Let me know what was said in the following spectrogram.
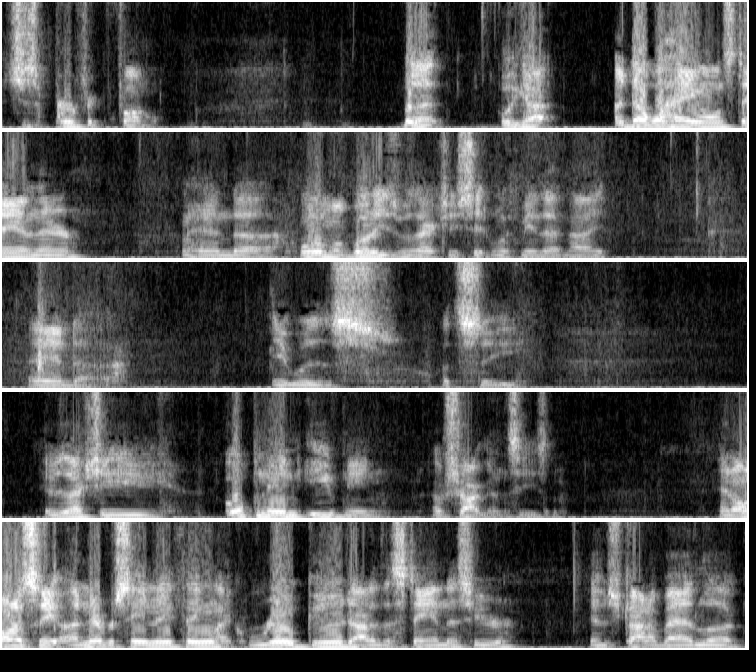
It's just a perfect funnel. But we got a double hang on stand there, and uh, one of my buddies was actually sitting with me that night, and uh, it was let's see, it was actually opening evening of shotgun season. And honestly, I never seen anything like real good out of the stand this year. It was kind of bad luck.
